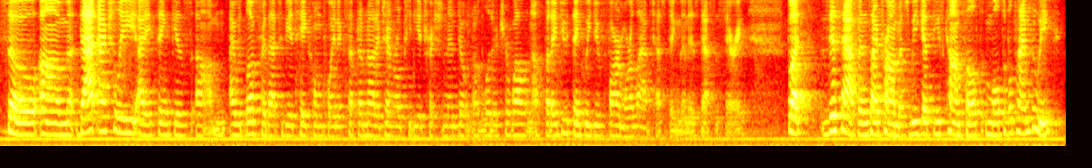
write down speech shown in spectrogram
So um, that actually, I think, is, um, I would love for that to be a take home point, except I'm not a general pediatrician and don't know the literature well enough. But I do think we do far more lab testing than is necessary. But this happens, I promise. We get these consults multiple times a week.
